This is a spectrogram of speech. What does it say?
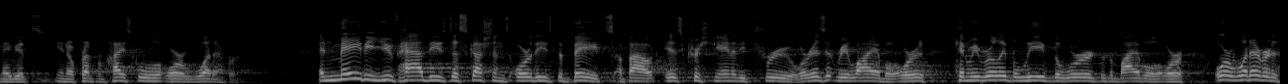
maybe it's you know, a friend from high school or whatever. And maybe you've had these discussions or these debates about is Christianity true or is it reliable or can we really believe the words of the Bible or, or whatever it is.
